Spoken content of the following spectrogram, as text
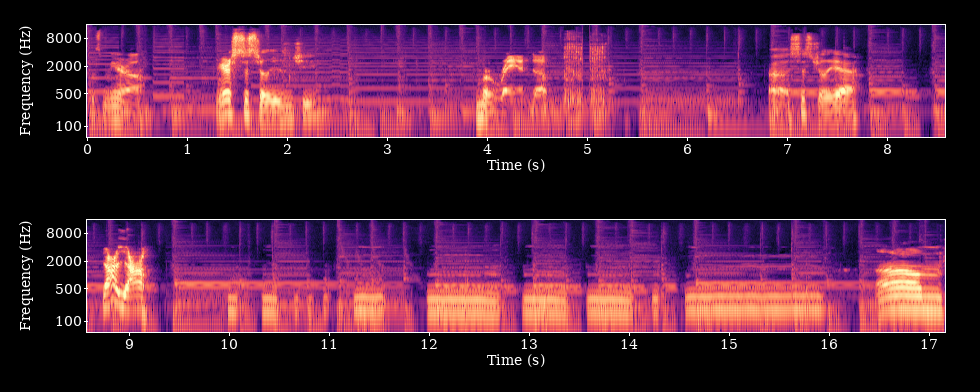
What's Mira? Mira's sisterly, isn't she? Miranda. Uh, sisterly, yeah. Yeah, yeah. Um,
